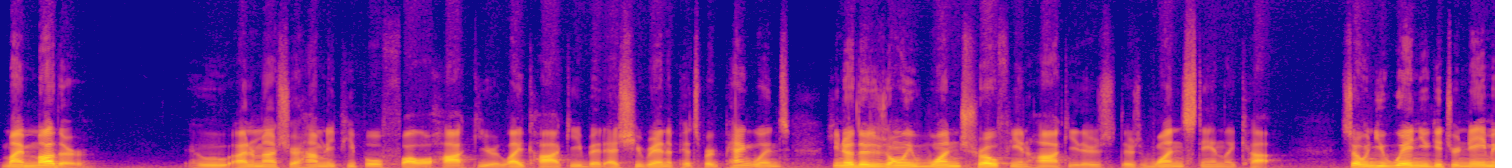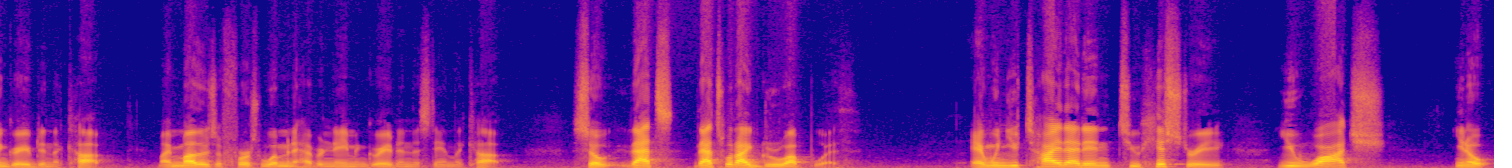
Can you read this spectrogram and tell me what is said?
My mother, who I'm not sure how many people follow hockey or like hockey, but as she ran the Pittsburgh Penguins, you know, there's only one trophy in hockey. There's, there's one Stanley Cup. So when you win, you get your name engraved in the cup. My mother's the first woman to have her name engraved in the Stanley Cup. So that's, that's what I grew up with. And when you tie that into history, you watch, you know,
